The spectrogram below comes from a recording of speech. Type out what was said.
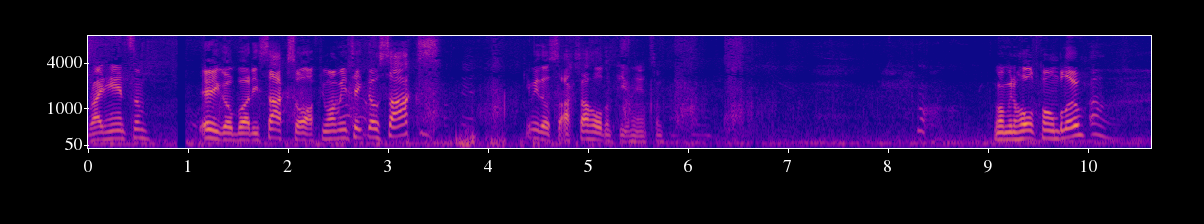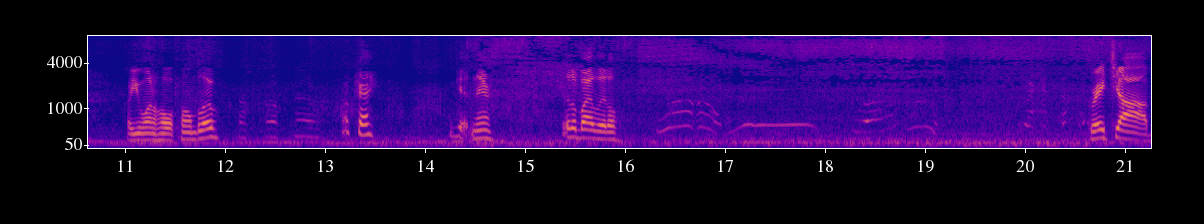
Right, handsome? There you go, buddy. Socks off. You want me to take those socks? Give me those socks. I'll hold them for you, handsome. You want me to hold phone blue? Oh. Or you want to hold phone blue? Okay. We're getting there. Little by little. Great job.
